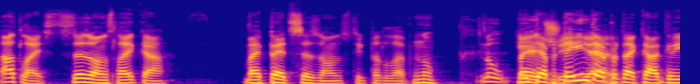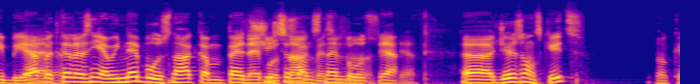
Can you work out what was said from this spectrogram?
atlaists sezonas laikā, vai pēc sezonas tikpat labi. Nu, Nu, interpretē, šī- jā. interpretē kā gribi, jā, Jā, jā, bet jā. katrā ziņā viņi nebūs nākamā pēc nebūs šīs sezonas. Nebūs, sezonā, jā. Uh, Jasons Kits, Ok.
